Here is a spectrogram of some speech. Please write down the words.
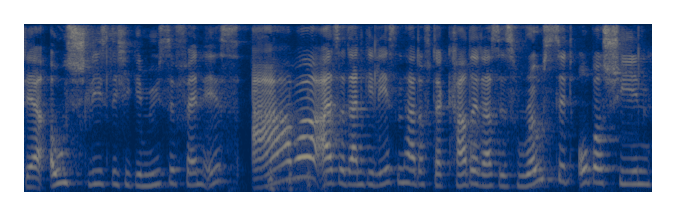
der ausschließliche Gemüsefan ist. Aber als er dann gelesen hat auf der Karte, dass es Roasted Aubergine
